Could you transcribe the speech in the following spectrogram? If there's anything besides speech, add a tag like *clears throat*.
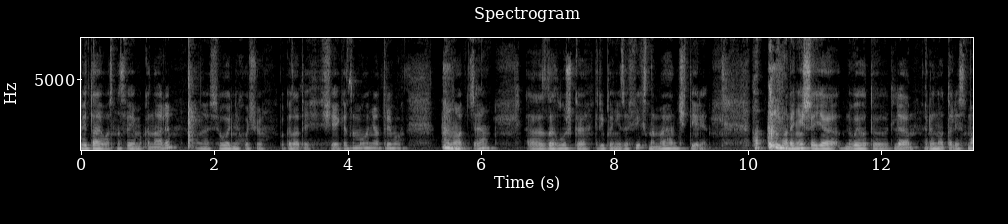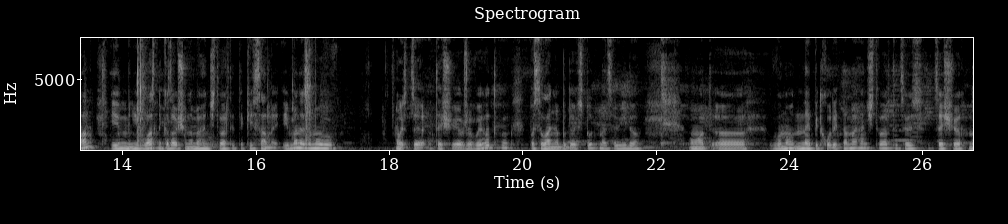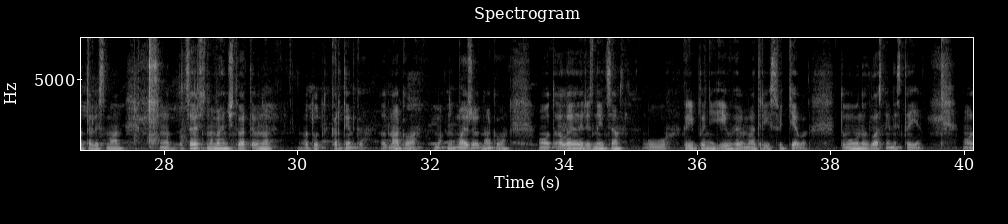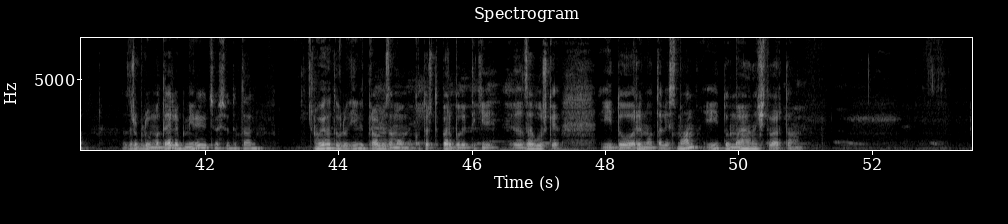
Вітаю вас на своєму каналі. Е, Сьогодні хочу показати ще яке замовлення отримав. *clears throat* От це е, заглушка кріплення Isofix на Megan *clears throat* 4. Раніше я виготовив для Renault Talisman, і мені власник казав, що на Megan 4 такий самий. І в мене замовив ось це те, що я вже виготовив. Посилання буде ось тут на це відео. От, е, воно не підходить на Megan 4, це, ось- це що на талісман. От, це ось на Megan 4. Воно Отут картинка однакова, ну, майже однакова, от, але різниця у кріпленні і в геометрії суттєва. Тому воно, власне, і не стає. От. Зроблю модель, обмірюю цю всю деталь, виготовлю і відправлю замовнику. Тож тепер будуть такі е, заглушки і до Renault Talisman, і до Megane 4.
